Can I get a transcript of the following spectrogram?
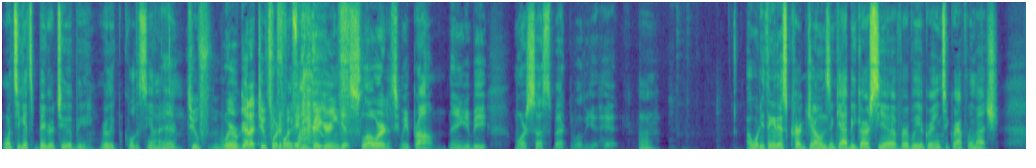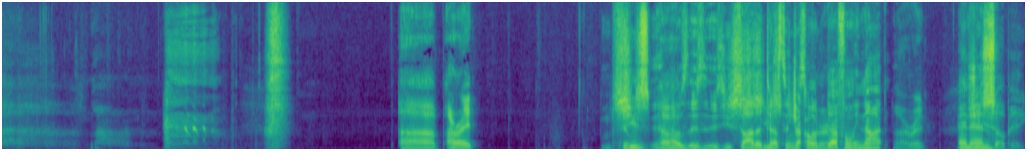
Once he gets bigger too, it'd be really cool to see him there. Two, we're good at 245. 245. Any bigger, you can get slower, and it's going to be a problem. Then you're going to be more susceptible to get hit. Uh, what do you think of this? Craig Jones and Gabi Garcia verbally agreeing to grappling match. Uh, all right. She's- how, how's is, is USADA testing one? Oh, definitely not. All right. And then She's so big.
